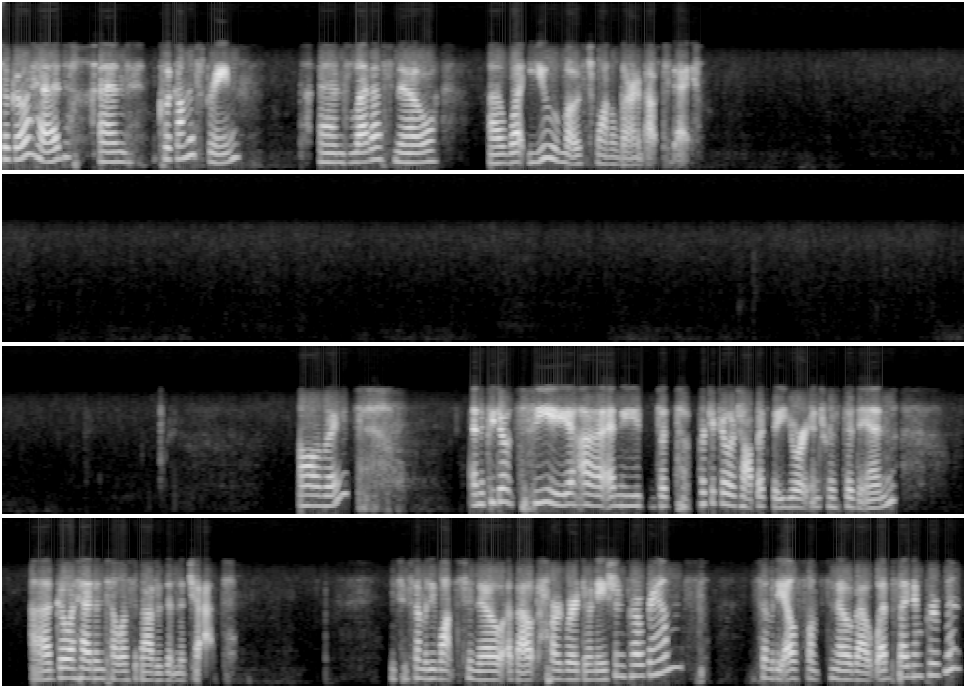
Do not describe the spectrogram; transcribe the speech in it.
So go ahead and click on the screen and let us know uh, what you most want to learn about today. All right. And if you don't see uh, any the particular topic that you're interested in, uh, go ahead and tell us about it in the chat. If somebody wants to know about hardware donation programs. Somebody else wants to know about website improvement.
